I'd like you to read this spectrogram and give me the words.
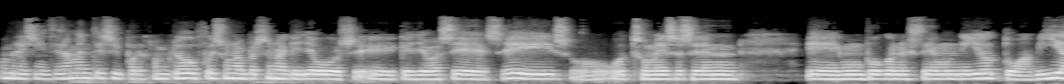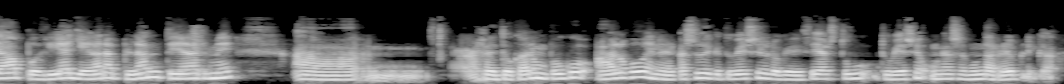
Hombre, sinceramente, si por ejemplo fuese una persona que, llevo, eh, que llevase seis o ocho meses en, en, un poco en este mundillo, todavía podría llegar a plantearme a, a, retocar un poco algo en el caso de que tuviese, lo que decías tú, tuviese una segunda réplica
